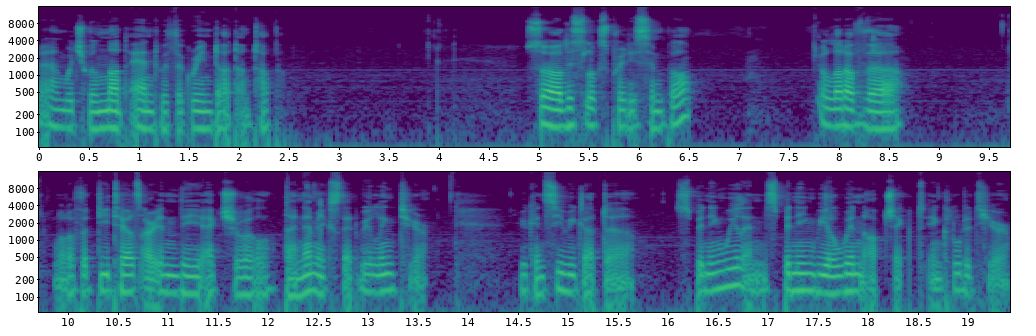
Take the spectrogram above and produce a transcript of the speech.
um, which will not end with the green dot on top. So this looks pretty simple. A lot of the a lot of the details are in the actual dynamics that we linked here. You can see we got the spinning wheel and spinning wheel win object included here.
